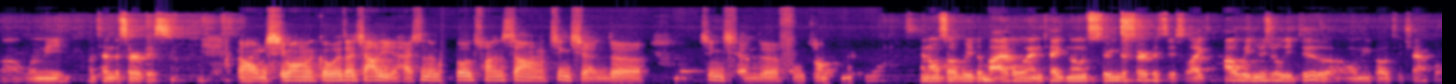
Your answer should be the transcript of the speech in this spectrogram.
uh, when we attend the service. 然后我们希望各位在家里还是能够穿上敬虔的敬虔的服装。And also read the Bible and take notes during the services, like how we usually do when we go to chapel.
